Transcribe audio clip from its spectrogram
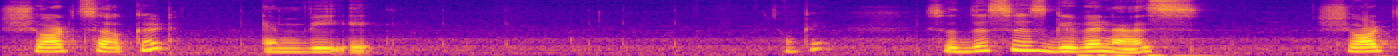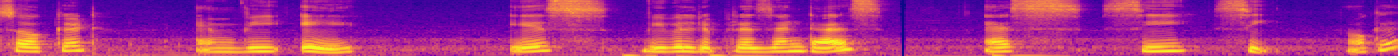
short circuit MVA. Okay. So, this is given as short circuit MVA is we will represent as SCC okay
